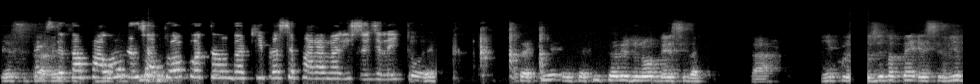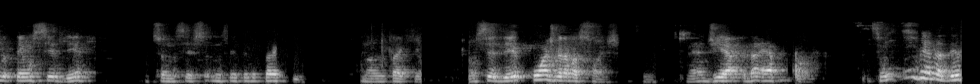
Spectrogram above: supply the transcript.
esse, é que você está falando, eu já estou botando aqui para separar na lista de leitura. Esse aqui, esse aqui se originou desse daqui. Tá? Inclusive, tem, esse livro tem um CD. Eu não sei, não sei se ele está aqui. Não, não está aqui. É um CD com as gravações assim, né, de época, da época. São um verdadeiro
